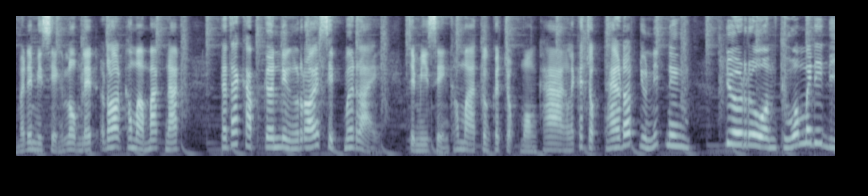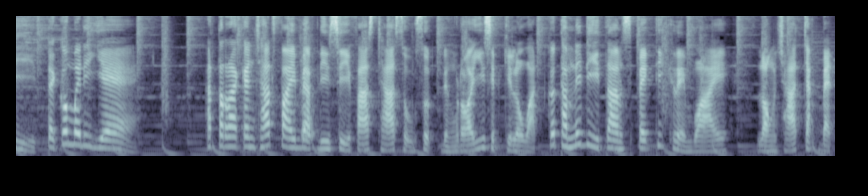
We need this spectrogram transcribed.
ไม่ได้มีเสียงลมเล็ดรอดเข้ามามากนัก แต่ถ้าขับเกิน 110 เมื่อไหร่ จะมีเสียงเข้ามาตรงกระจกมองข้าง และกระจกท้ายรถอยู่นิดนึงโดยรวมถือว่าไม่ได้ดี แต่ก็ไม่ได้แย่ อัตราการชาร์จไฟแบบ DC Fast Charge สูงสุด 120 กิโลวัตต์ก็ทำได้ดีตามสเปคที่เคลมไว้ ลองชาร์จจากแบต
